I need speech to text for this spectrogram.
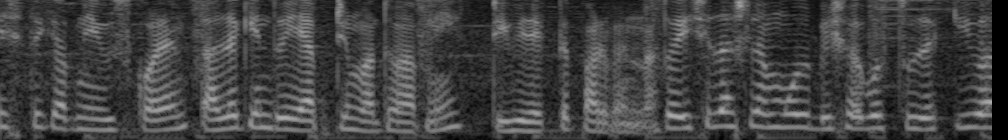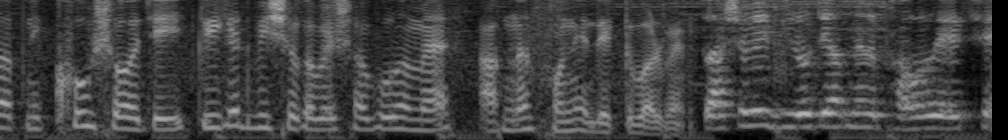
দেশ থেকে আপনি ইউজ করেন, তাহলে কিন্তু এই অ্যাপটির মাধ্যমে আপনি টিভি দেখতে পারবেন না। তো এই ছিল আসলে মূল বিষয়বস্তু যে কীভাবে আপনি খুব সহজেই ক্রিকেট বিশ্বকাপের সবগুলো ম্যাচ আপনার ফোনে দেখতে পারবেন। তো আসলে ভিডিওটি আপনার ভালো লেগেছে।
